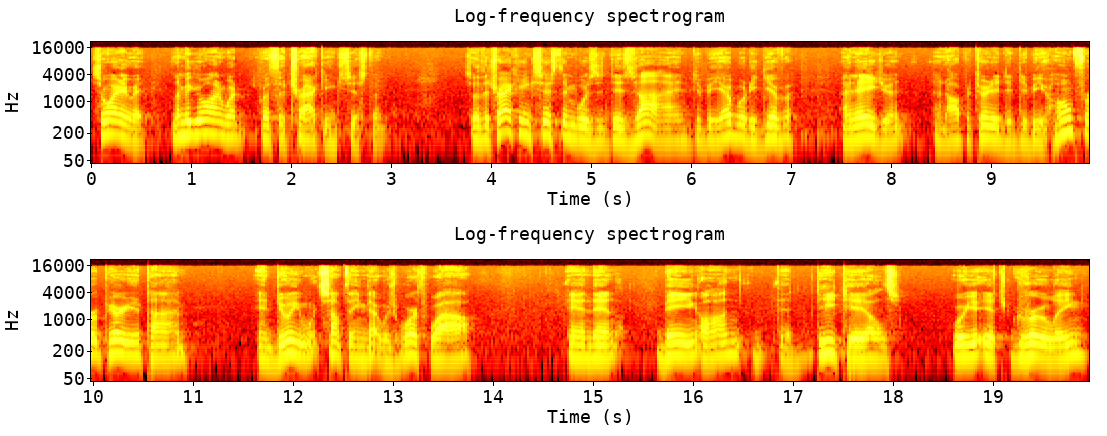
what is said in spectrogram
So anyway, let me go on with, with the tracking system. So the tracking system was designed to be able to give an agent an opportunity to be home for a period of time and doing something that was worthwhile and then being on the details where it's grueling,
